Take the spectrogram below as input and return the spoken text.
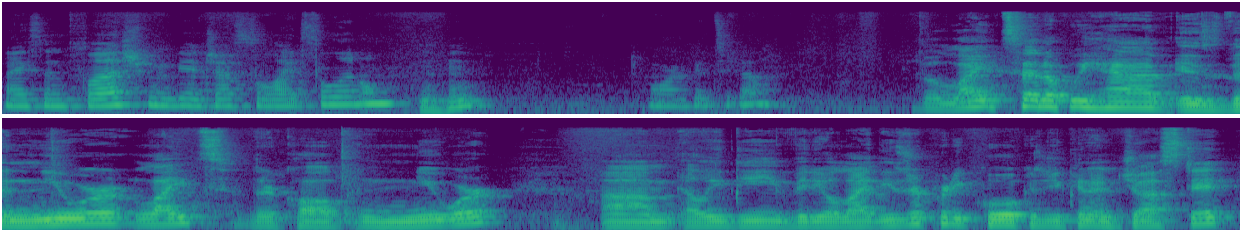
Nice and flush. Maybe adjust the lights a little. Mm-hmm. We're good to go. The light setup we have is the Neewer lights. They're called Neewer um, LED video light. These are pretty cool because you can adjust it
